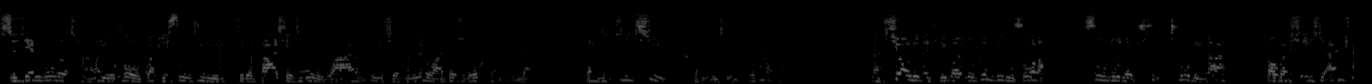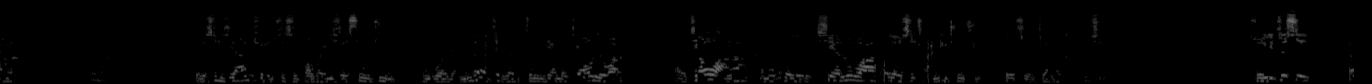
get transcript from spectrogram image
时间工作长了以后，关于数据这个八写成五啊，这个写成六啊，都是有可能的。但是机器可能性不太大。那效率的提高就更不用说了，速度的处处理啊，包括信息安全了，对吧？这个信息安全其实包括一些数据通过人的这个中间的交流啊、呃交往啊，可能会泄露啊，或者是传递出去，都是有这样的可能性。所以这是呃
